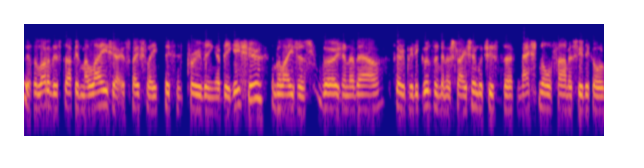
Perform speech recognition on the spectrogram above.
there's a lot of this stuff in Malaysia, especially. This is proving a big issue. Malaysia's version of our Therapeutic Goods Administration, which is the National Pharmaceutical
